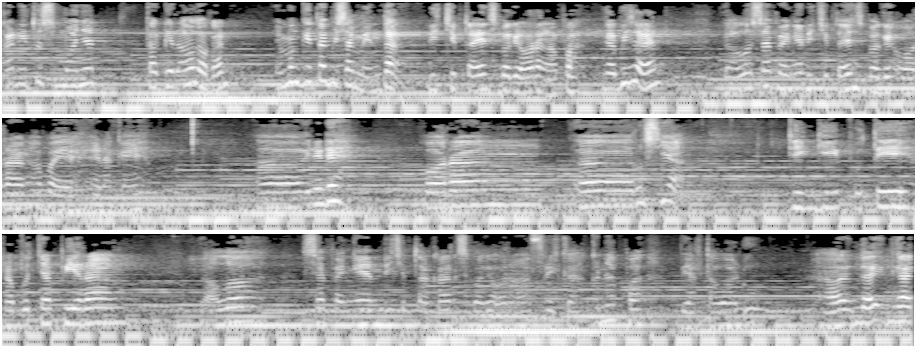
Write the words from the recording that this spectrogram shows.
Kan itu semuanya takdir Allah kan? Emang kita bisa minta diciptain sebagai orang apa? Gak bisa kan? Ya Allah saya pengen diciptain sebagai orang apa ya enaknya uh, Ini deh orang uh, Rusia Tinggi, putih, rambutnya pirang Ya Allah saya pengen diciptakan sebagai orang Afrika Kenapa? Biar tawadu uh, nggak, nggak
